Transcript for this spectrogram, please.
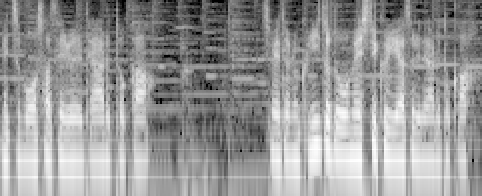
滅亡させるであるとか、すべての国と同盟してクリアするであるとか、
